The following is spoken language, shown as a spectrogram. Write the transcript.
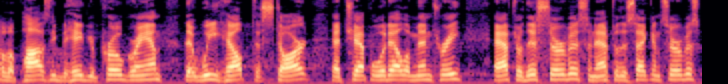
of a positive behavior program that we help to start at Chapelwood Elementary, after this service and after the second service,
